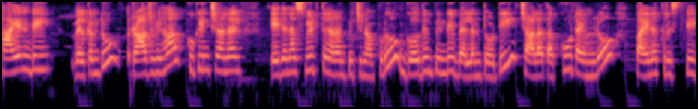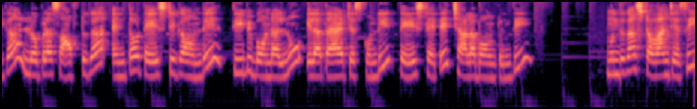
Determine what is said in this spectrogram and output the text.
హాయ్ అండి. Welcome to Raj Vihar cooking channel. ఏదైనా స్వీట్ తినాలనిపించినప్పుడు గోధుమ పిండి బెల్లంతో చాలా తక్కువ టైంలో పైన క్రిస్పీగా లోపల సాఫ్ట్గా ఎంతో టేస్టీగా ఉండే తీపి బోండాలను ఇలా తయారు చేసుకోండి. టేస్ట్ అయితే చాలా బాగుంటుంది. ముందుగా స్టవ్ ఆన్ చేసి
